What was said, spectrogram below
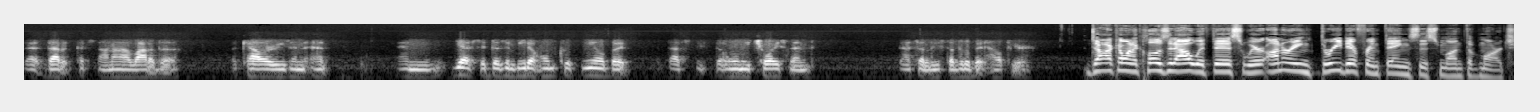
that that cuts down on a lot of the, the calories and and and yes, it doesn't beat a home cooked meal, but if that's the, the only choice, then that's at least a little bit healthier. Doc, I want to close it out with this. We're honoring three different things this month of March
